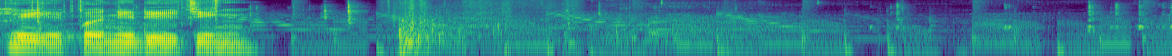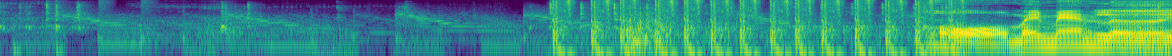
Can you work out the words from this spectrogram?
เฮ้ยปืนนี้ดีจริง อ้โห ไม่แม่นเลย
